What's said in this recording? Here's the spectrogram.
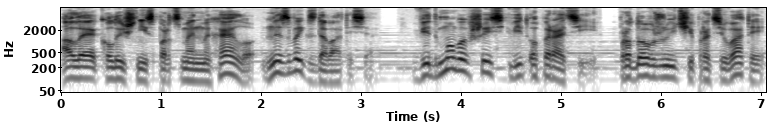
Але колишній спортсмен Михайло не звик здаватися. Відмовившись від операції, продовжуючи працювати,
